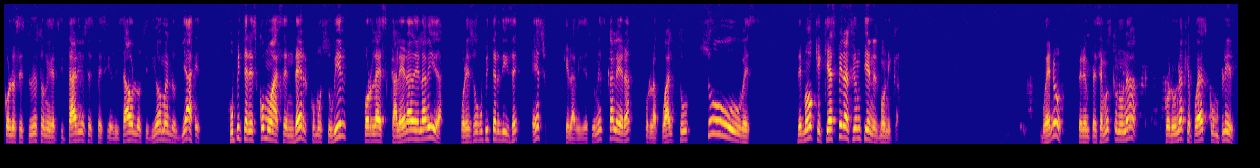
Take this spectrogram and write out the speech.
con los estudios universitarios especializados, los idiomas, los viajes. Júpiter es como ascender, como subir por la escalera de la vida. Por eso Júpiter dice eso, la vida es una escalera por la cual tú subes. De modo que, ¿qué aspiración tienes, Mónica? Bueno, pero empecemos con una, con una que puedas cumplir.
